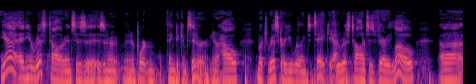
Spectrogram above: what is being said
yeah, and your risk tolerance is a, is an, an important thing to consider. You know, how much risk are you willing to take? If Yeah. your risk tolerance is very low, uh,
